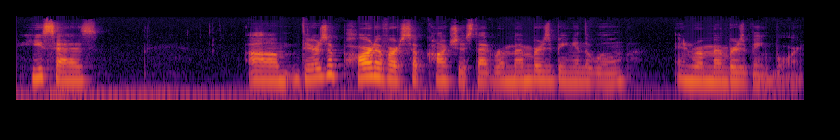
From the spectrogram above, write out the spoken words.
He says um, there's a part of our subconscious that remembers being in the womb and remembers being born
